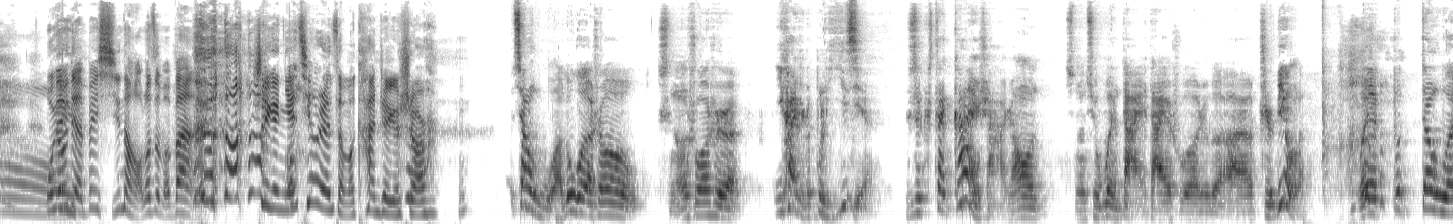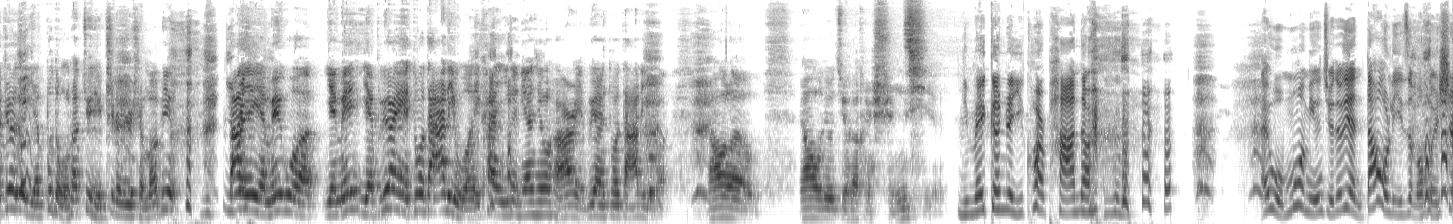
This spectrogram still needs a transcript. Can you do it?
哦 我有点被洗脑了，怎么办？这个年轻人怎么看这个事儿？像我路过的时候，只能说是一开始是不理解这在干啥，然后只能去问大爷，大爷说这个啊治病了，我也不，但我这个也不懂他具体治的是什么病，大爷也没给我，也没也不愿意多搭理我，一看一个年轻孩儿也不愿意多搭理我，然后呢，然后我就觉得很神奇，你没跟着一块儿趴那儿？哎，我莫名觉得有点道理，怎么回事？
